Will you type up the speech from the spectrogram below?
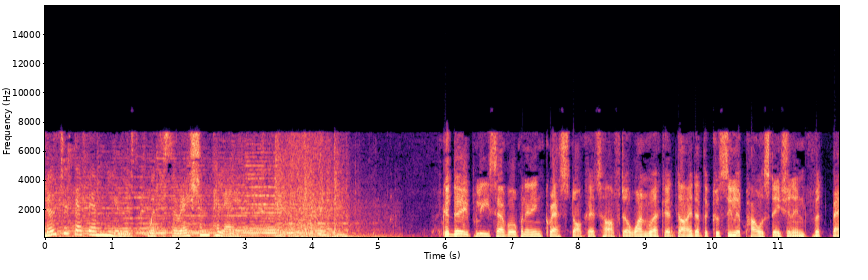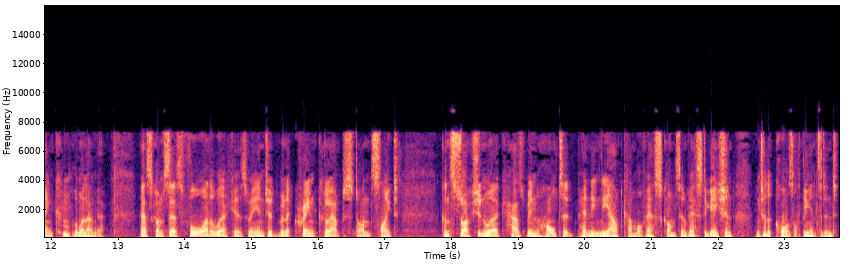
Lotus FM News with Sureshan Pillay. Good day. Police have opened an inquest docket after one worker died at the Kusile power station in Witbank, Mpumalanga. Eskom says four other workers were injured when a crane collapsed on site. Construction work has been halted pending the outcome of Eskom's investigation into the cause of the incident.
